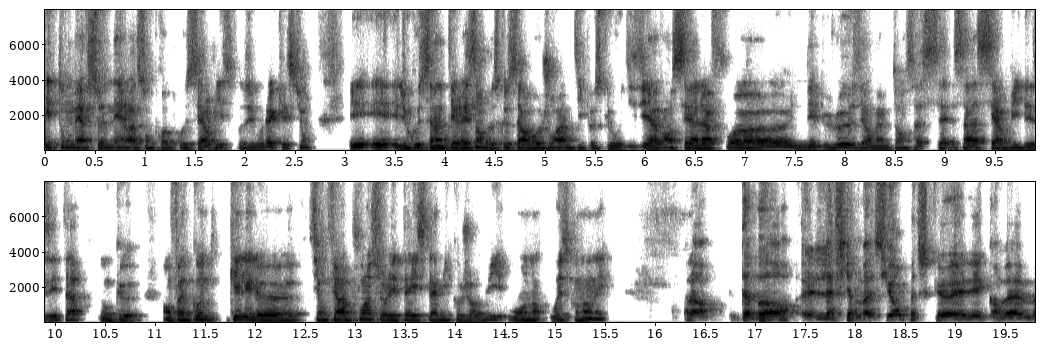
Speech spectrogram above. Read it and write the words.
est-on mercenaire à son propre service? Posez-vous la question. Et, du coup, c'est intéressant parce que ça rejoint un petit peu ce que vous disiez avant. C'est à la fois euh, une nébuleuse et en même temps, ça, a servi des États. Donc, euh, en fin de compte, quel est le, si on fait un point sur l'État islamique aujourd'hui, où, est-ce qu'on en est? Alors, d'abord, l'affirmation, parce qu'elle est quand même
